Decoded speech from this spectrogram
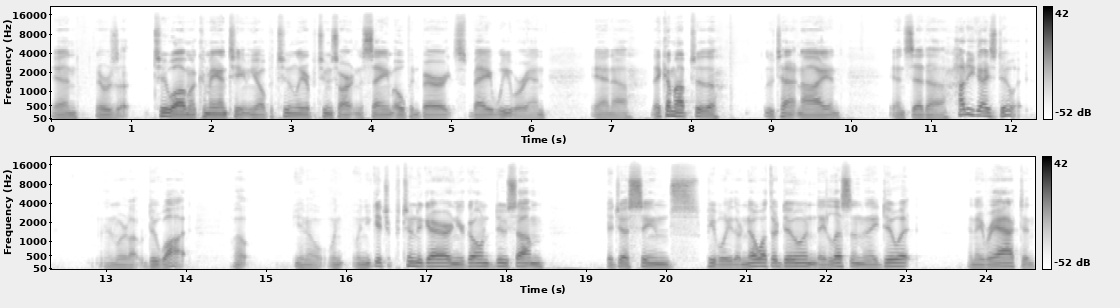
and there was a, two of them, a command team, you know, platoon leader, platoon sergeant in the same open barracks bay we were in, and uh, they come up to the lieutenant and I and and said, uh, "How do you guys do it?" And we're like, "Do what?" Well, you know, when when you get your platoon together and you're going to do something, it just seems people either know what they're doing, they listen and they do it, and they react. And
